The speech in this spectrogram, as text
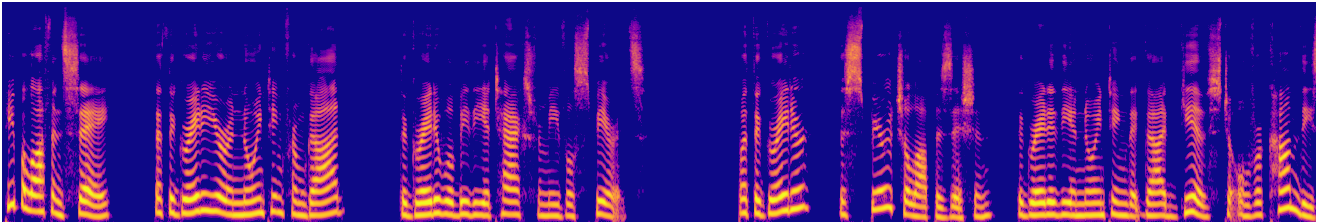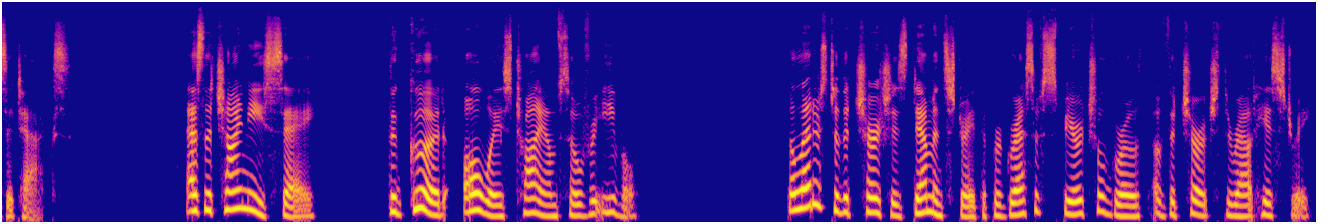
People often say that the greater your anointing from God, the greater will be the attacks from evil spirits. But the greater the spiritual opposition, the greater the anointing that God gives to overcome these attacks. As the Chinese say, the good always triumphs over evil. The letters to the churches demonstrate the progressive spiritual growth of the church throughout history.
